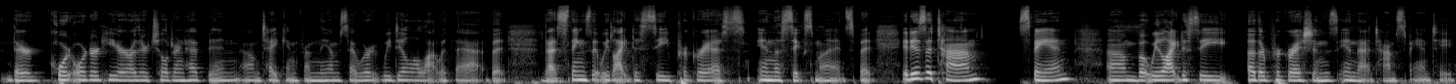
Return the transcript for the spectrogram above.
they're court ordered here, or their children have been um, taken from them. So we're, we deal a lot with that. But that's things that we like to see progress in the six months. But it is a time span, um, but we like to see other progressions in that time span too.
